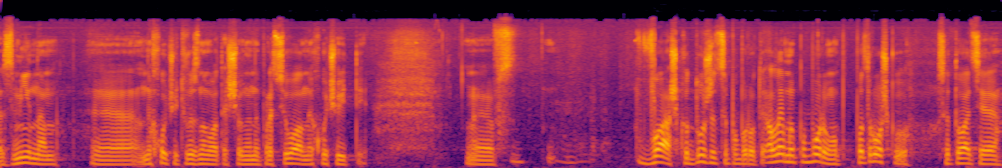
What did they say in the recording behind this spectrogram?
змінам, е, не хочуть визнавати, що вони не працювали, не хочуть йти. Е, Важко дуже це побороти, але ми поборемо потрошку. Ситуація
